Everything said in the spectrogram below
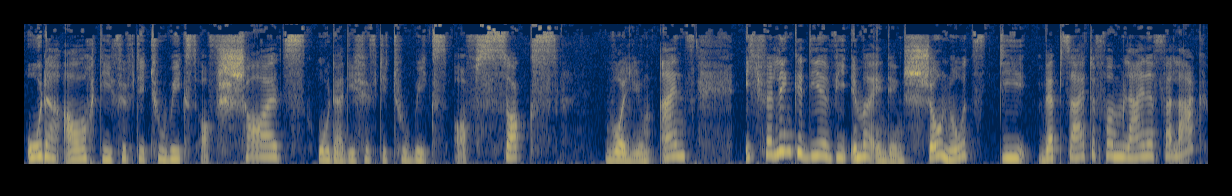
oder auch die 52 Weeks of Shawls oder die 52 Weeks of Socks Volume 1. Ich verlinke dir wie immer in den Show Notes die Webseite vom Leine Verlag.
